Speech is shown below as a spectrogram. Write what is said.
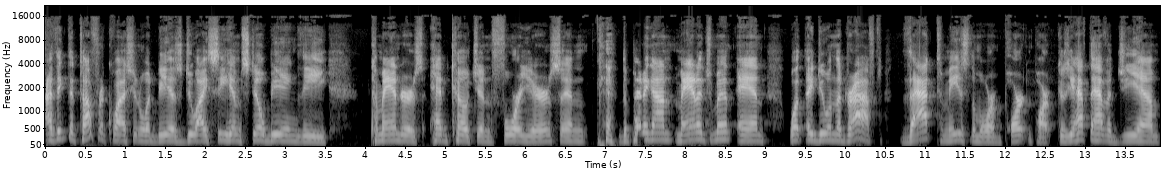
I think the tougher question would be is do I see him still being the Commanders head coach in four years? And depending on management and what they do in the draft, that to me is the more important part because you have to have a GM,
